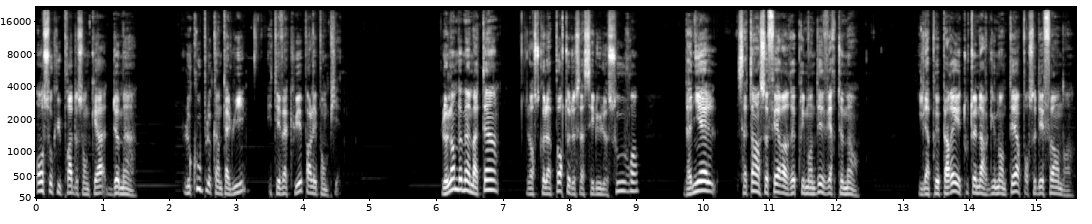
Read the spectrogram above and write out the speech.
on s'occupera de son cas demain. Le couple, quant à lui, est évacué par les pompiers. Le lendemain matin, lorsque la porte de sa cellule s'ouvre, Daniel s'attend à se faire réprimander vertement. Il a préparé tout un argumentaire pour se défendre.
